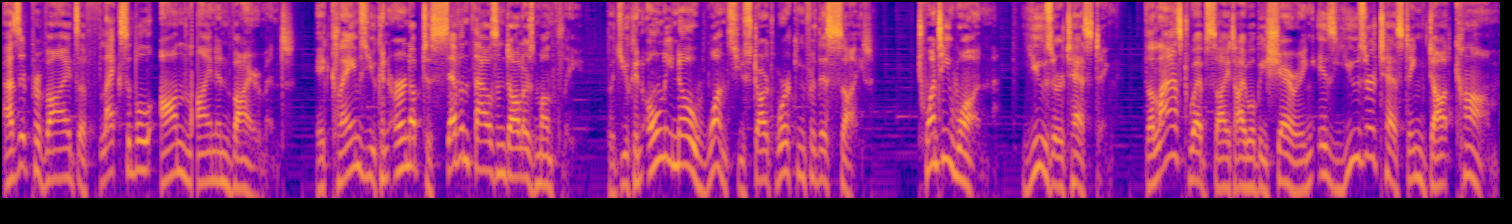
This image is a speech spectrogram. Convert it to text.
as it provides a flexible online environment. It claims you can earn up to $7,000 monthly, but you can only know once you start working for this site. 21. User Testing. The last website I will be sharing is usertesting.com.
